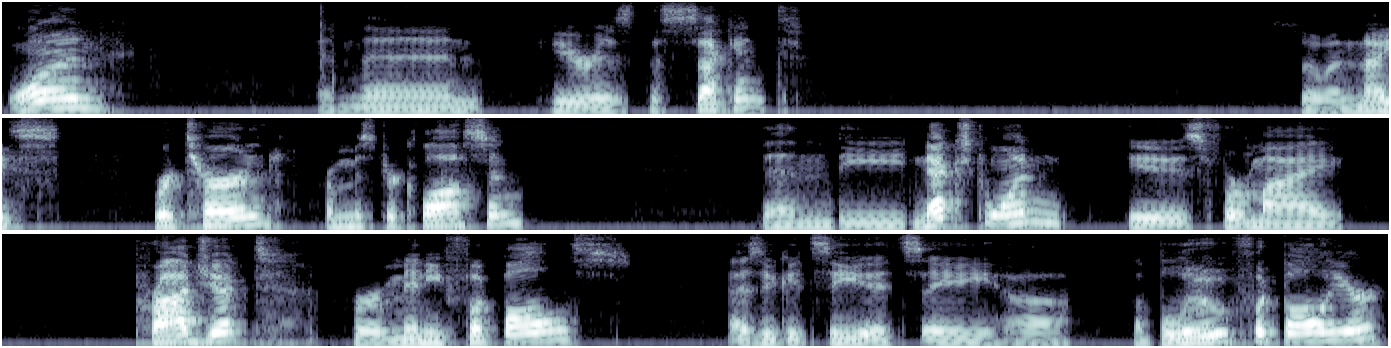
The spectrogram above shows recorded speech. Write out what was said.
one. And then here is the second. So a nice return from Mr. Clausen. Then the next one is for my project for mini footballs. As you can see, it's a, uh, a blue football here.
